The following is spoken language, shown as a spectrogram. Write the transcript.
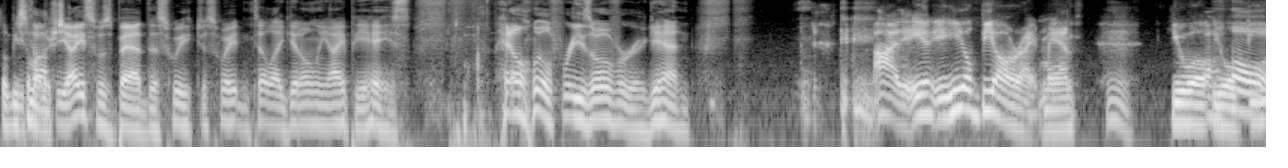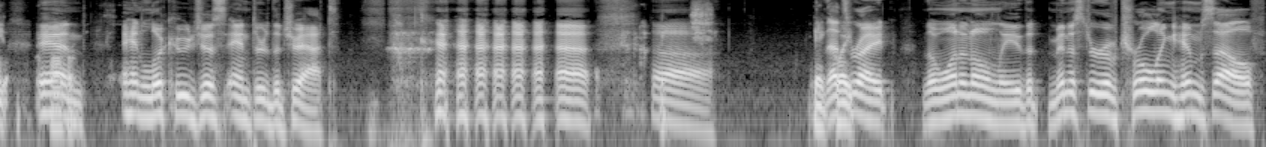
There'll be You some thought other the stuff. ice was bad this week. Just wait until I get only IPAs. Hell will freeze over again. Ah, you'll be all right, man. You will. You will Oh, be. and and look who just entered the chat. Can't that's right. The one and only, the minister of trolling himself,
